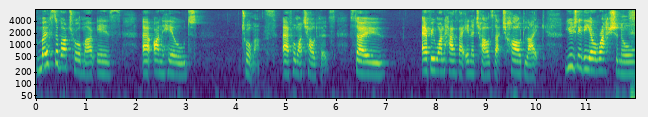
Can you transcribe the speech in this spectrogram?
most of our trauma is uh, unhealed trauma uh, from our childhoods. So everyone has that inner child, so that childlike, usually the irrational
